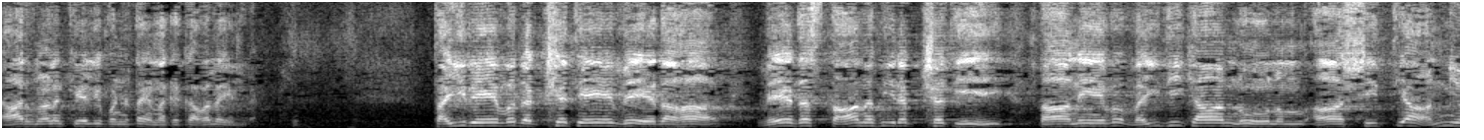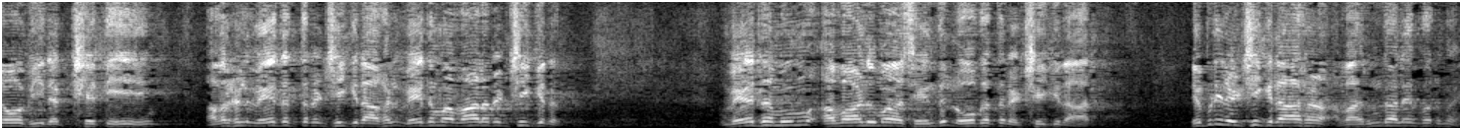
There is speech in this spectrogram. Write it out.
யாரு வேணாலும் கேள்வி பண்ணிட்டா எனக்கு கவலை இல்லை. தைரேவ ரக்ஷதே வேதா வேதஸ்தானபி ரக்ஷதி தானேவ வைதிகான் நூனம் ஆசித்ய அந்யோபி ரக்ஷதி. அவர்கள் வேதத்தை ரட்சிக்கிறார்கள் வேதம் அவளை ரட்சிக்கிறது. வேதமும் அவளுமா சேர்ந்து லோகத்தை ரட்சிக்கிறார். எப்படி ரட்சிக்கிறார்கள் அவ இருந்தாலே பொறுமை.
